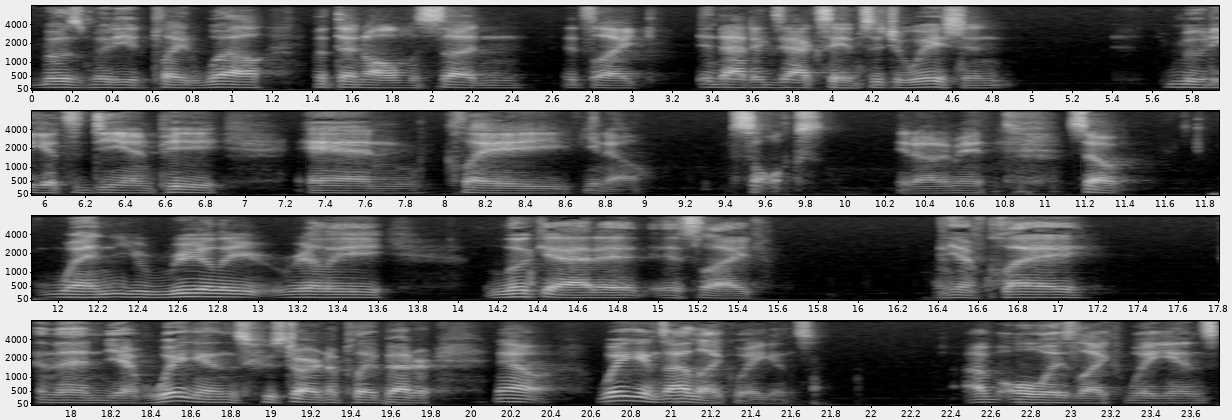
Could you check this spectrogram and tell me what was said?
Moses Moody had played well, but then all of a sudden it's like in that exact same situation, Moody gets a DNP and Klay, you know, sulks. You know what I mean? So when you really, really look at it, it's like you have Klay and then you have Wiggins who's starting to play better. Now, Wiggins, I like Wiggins. I've always liked Wiggins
